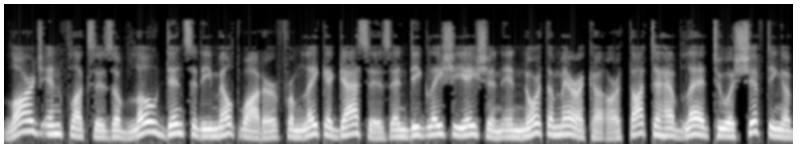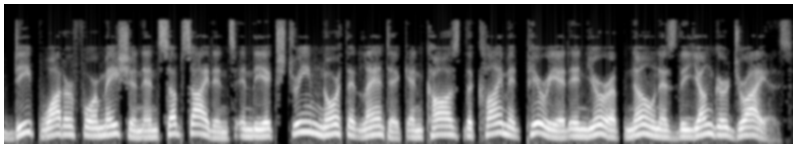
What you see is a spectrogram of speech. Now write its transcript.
Large influxes of low-density meltwater from lake Agassiz and deglaciation in North America are thought to have led to a shifting of deep water formation and subsidence in the extreme North Atlantic and caused the climate period in Europe known as the Younger Dryas.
